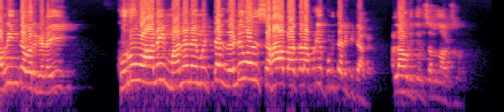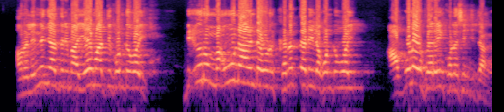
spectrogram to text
அறிந்தவர்களை குருவானை மனநமிட்ட எழுபது சஹாபாக்கள் அப்படியே கொடுத்து அனுப்பிட்டாங்க. அல்லாவுடைய தூர் ஸல்லல்லாஹு அவர்கள் என்ன தெரியுமா? ஏமாத்தி கொண்டு போய் வெறும் மவுனா என்ற ஒரு கிணத்தடியில கொண்டு போய் அவ்வளவு பேரையும் கொலை செஞ்சிட்டாங்க.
